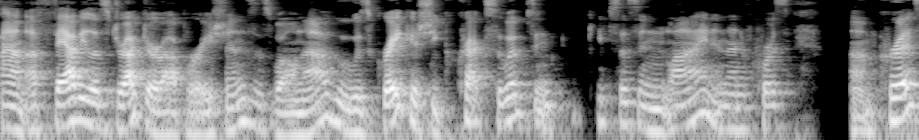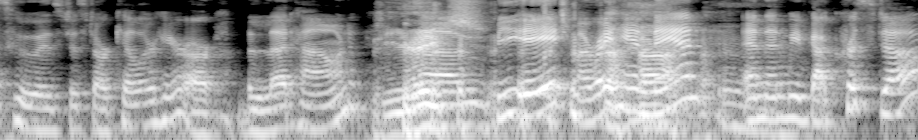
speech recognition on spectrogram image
um, a fabulous director of operations as well now, who was great because she cracks the whips and keeps us in line. And then of course, um, Chris, who is just our killer here, our bloodhound. BH. Um, BH, my right hand man. And then we've got Krista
